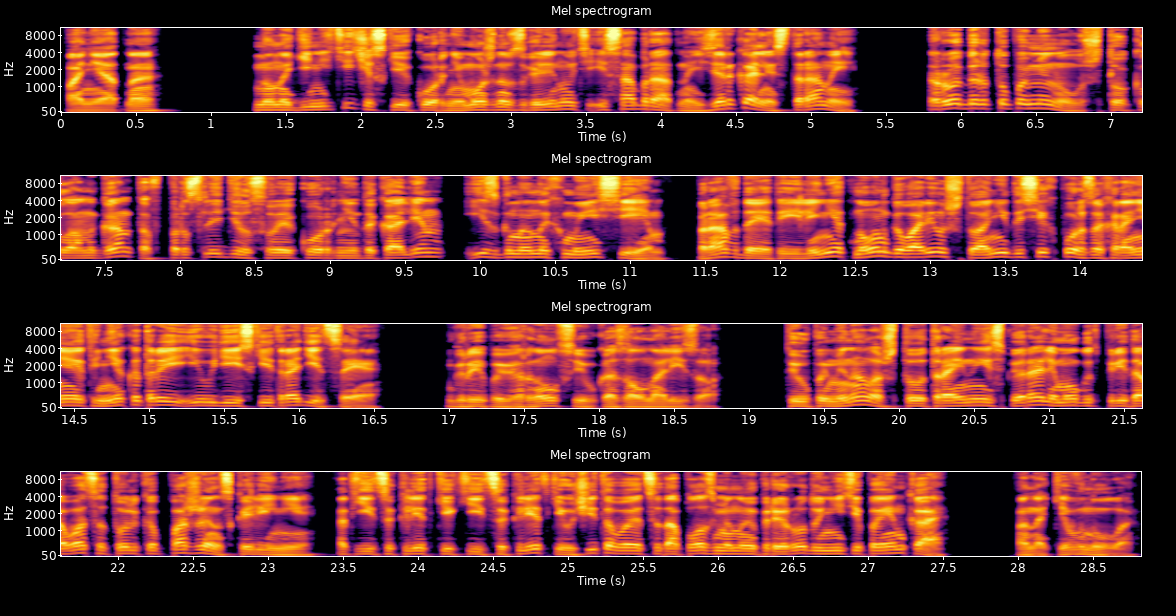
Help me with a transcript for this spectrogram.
Понятно. Но на генетические корни можно взглянуть и с обратной, зеркальной стороны. Роберт упомянул, что клан Гантов проследил свои корни до колен, изгнанных Моисеем. Правда это или нет, но он говорил, что они до сих пор сохраняют некоторые иудейские традиции. Грей повернулся и указал на Лизу. Ты упоминала, что тройные спирали могут передаваться только по женской линии, от яйцеклетки к яйцеклетке, учитывая цитоплазменную природу нити ПНК. Она кивнула.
